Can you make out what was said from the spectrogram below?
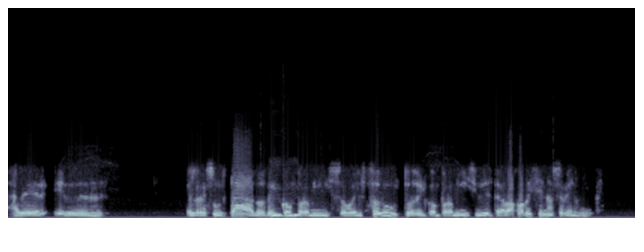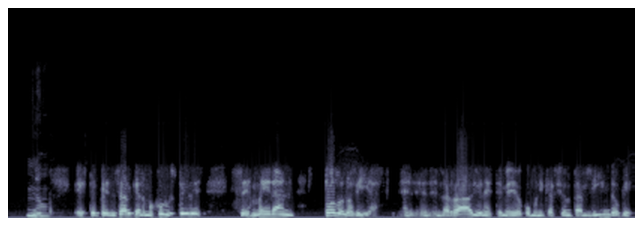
a ver, el, el resultado del compromiso, el fruto del compromiso y del trabajo a veces no se ve nunca. No. Este, pensar que a lo mejor ustedes se esmeran todos los días en, la radio, en este medio de comunicación tan lindo que,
